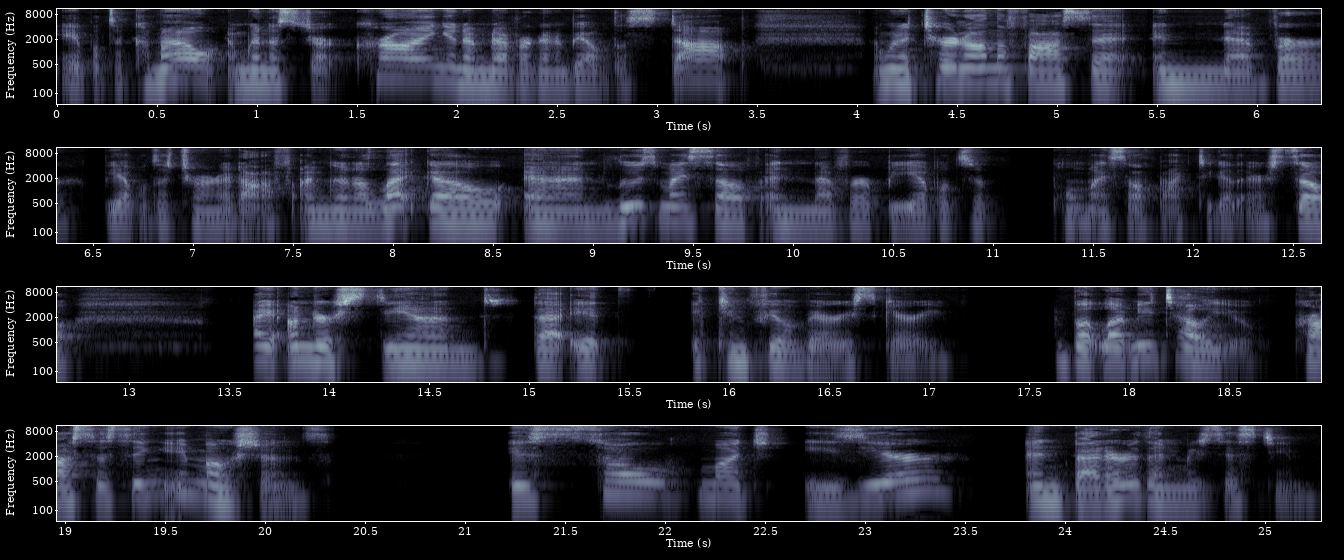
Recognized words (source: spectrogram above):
able to come out. I'm going to start crying and I'm never going to be able to stop. I'm going to turn on the faucet and never be able to turn it off. I'm going to let go and lose myself and never be able to pull myself back together. So I understand that it it can feel very scary. But let me tell you, processing emotions is so much easier and better than resisting.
